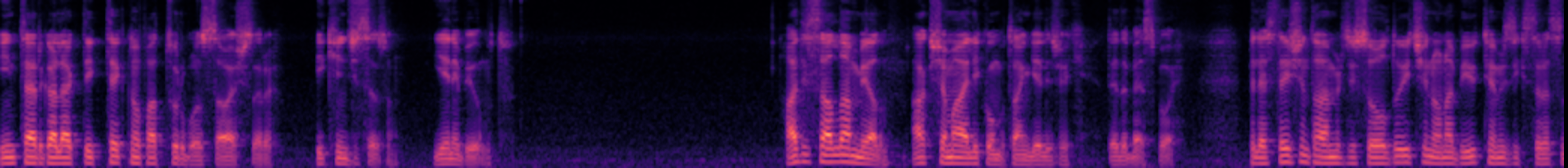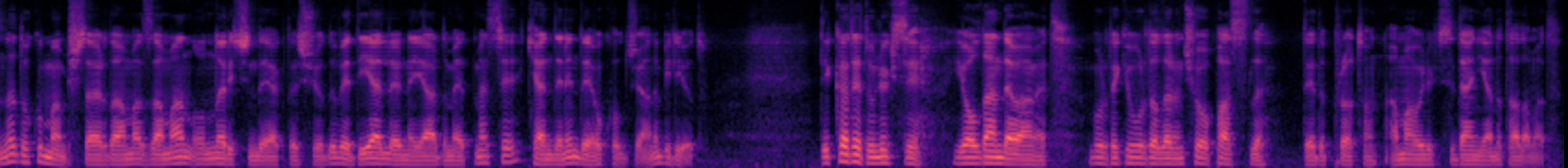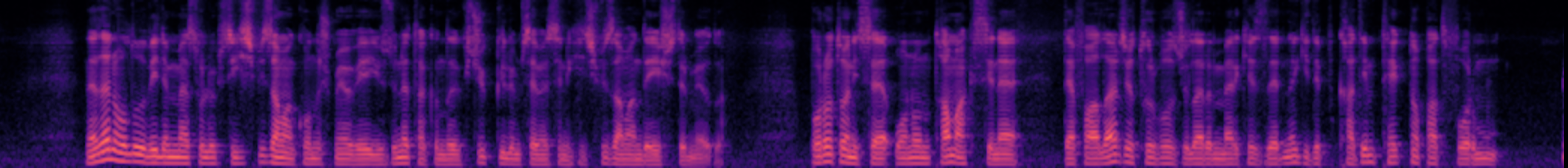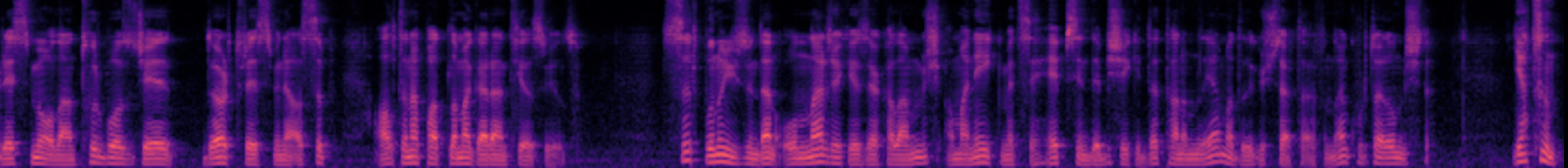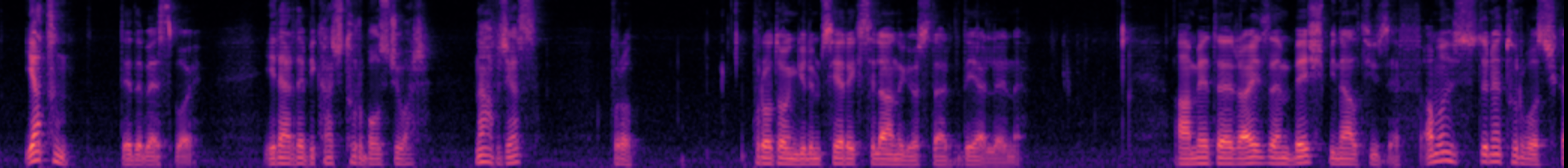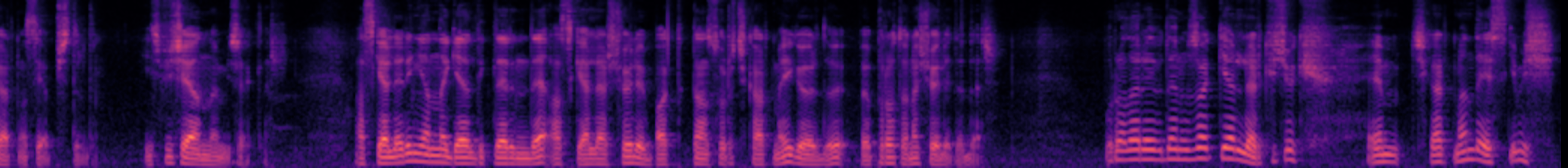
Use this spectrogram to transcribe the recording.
Intergalaktik Teknopat Turbo Savaşları 2. sezon. Yeni bir umut. Hadi sallanmayalım. Akşama Ali komutan gelecek, dedi Best Boy. PlayStation tamircisi olduğu için ona büyük temizlik sırasında dokunmamışlardı ama zaman onlar için de yaklaşıyordu ve diğerlerine yardım etmezse kendinin de yok olacağını biliyordu. Dikkat et Hulusi, yoldan devam et. Buradaki hurdaların çoğu paslı, dedi Proton ama Hulusi'den yanıt alamadı. Neden olduğu bilinmez Hulusi hiçbir zaman konuşmuyor ve yüzüne takındığı küçük gülümsemesini hiçbir zaman değiştirmiyordu. Proton ise onun tam aksine defalarca turbozcuların merkezlerine gidip kadim teknopat formu resmi olan Turboz C4 resmini asıp altına patlama garanti yazıyordu. Sırf bunun yüzünden onlarca kez yakalanmış ama ne hikmetse hepsinde bir şekilde tanımlayamadığı güçler tarafından kurtarılmıştı. Yatın, yatın, dedi Best Boy. İleride birkaç turbozcu var. Ne yapacağız? Pro Proton gülümseyerek silahını gösterdi diğerlerine. AMD Ryzen 5 1600F ama üstüne turboz çıkartması yapıştırdım. Hiçbir şey anlamayacaklar. Askerlerin yanına geldiklerinde askerler şöyle bir baktıktan sonra çıkartmayı gördü ve Proton'a şöyle dediler. Buralar evden uzak yerler küçük. Hem çıkartman da eskimiş.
